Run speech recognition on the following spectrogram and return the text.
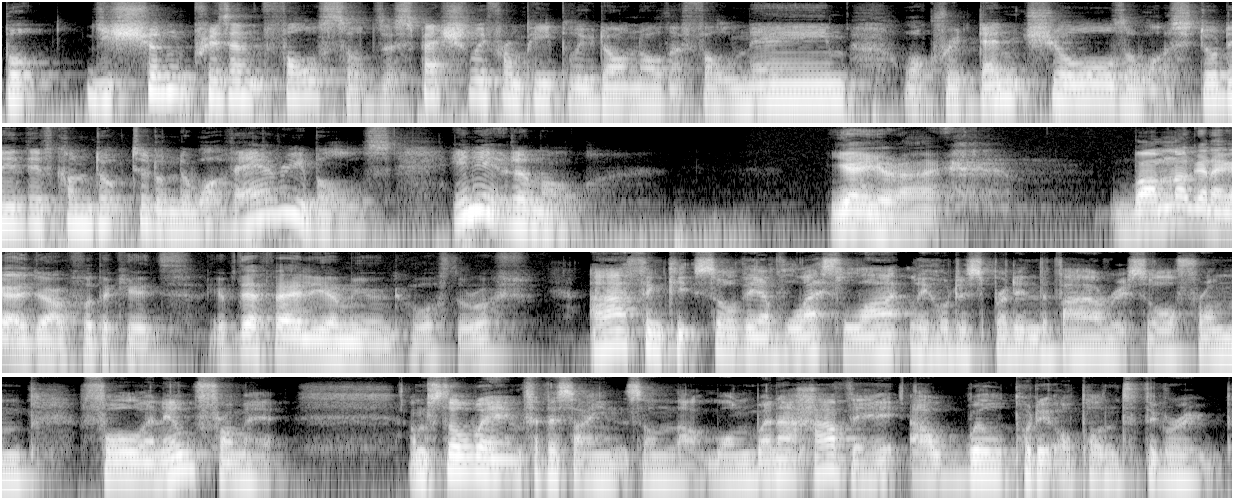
But you shouldn't present falsehoods, especially from people who don't know their full name, or credentials, or what study they've conducted under what variables. In Innit, Ramo? Yeah, you're right. But I'm not going to get a job for the kids. If they're fairly immune, what's the rush? I think it's so they have less likelihood of spreading the virus or from falling ill from it. I'm still waiting for the science on that one. When I have it, I will put it up onto the group.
